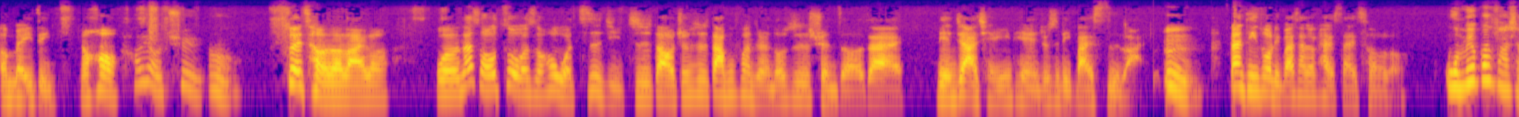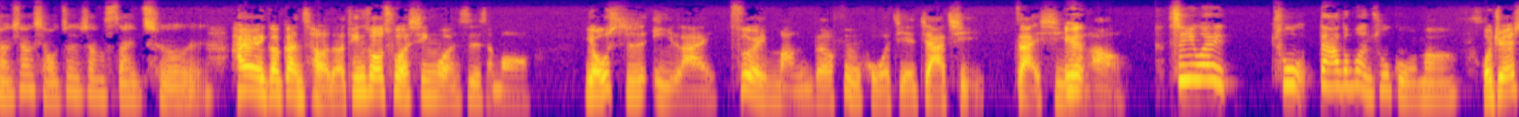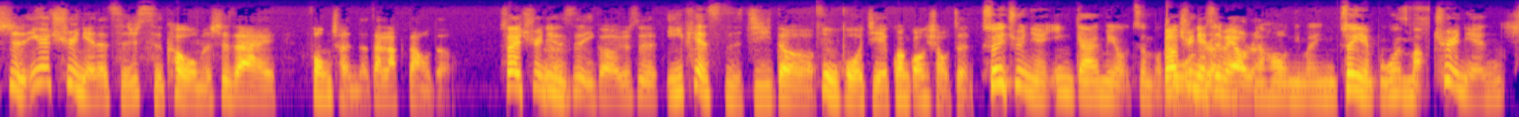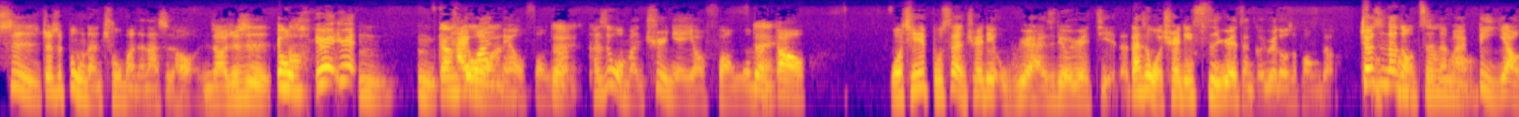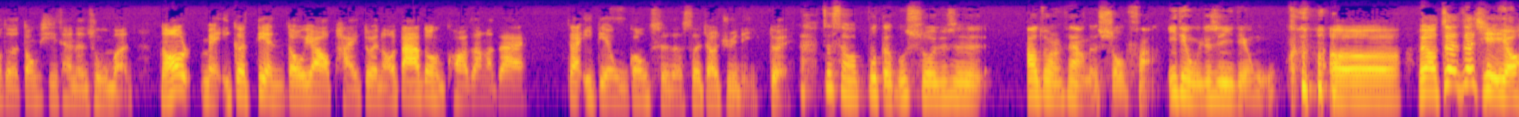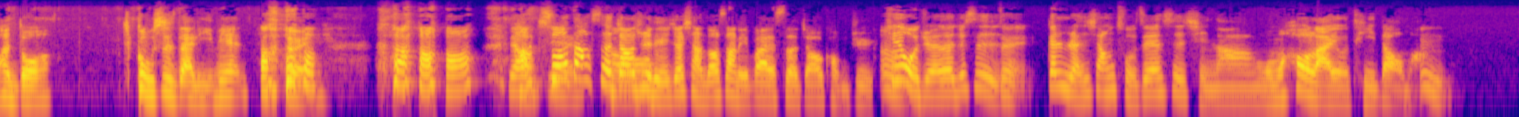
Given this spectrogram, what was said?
amazing，然后好有趣，嗯，最扯的来了，我那时候做的时候，我自己知道，就是大部分的人都是选择在连假前一天，也就是礼拜四来，嗯，但听说礼拜三就开始塞车了。我没有办法想象小镇上塞车哎、欸，还有一个更扯的，听说出了新闻是什么？有史以来最忙的复活节假期在西南澳，是因为出大家都不能出国吗？我觉得是因为去年的此时此刻我们是在封城的，在 lockdown 的。所以去年是一个就是一片死寂的复活节观光小镇，所以去年应该没有这么多。没有，去年是没有人，然后你们所以也不会忙。去年是就是不能出门的那时候，你知道，就是因为、哦、因为因为嗯嗯，刚台湾没有封，对，可是我们去年有封，我们到我其实不是很确定五月还是六月解的，但是我确定四月整个月都是封的，就是那种只能买必要的东西才能出门。然后每一个店都要排队，然后大家都很夸张的在在一点五公尺的社交距离。对，这时候不得不说，就是澳洲人非常的守法，一点五就是一点五。呃，没有，这这其实有很多故事在里面。对，好，好，说到社交距离，就想到上礼拜的社交恐惧。嗯、其实我觉得就是对跟人相处这件事情啊，我们后来有提到嘛。嗯。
